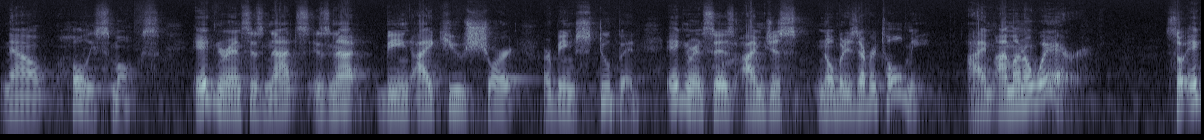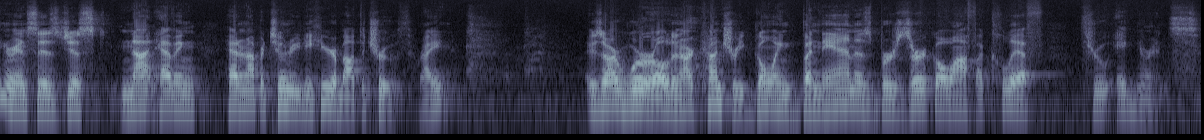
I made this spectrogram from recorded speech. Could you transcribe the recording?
Now, holy smokes. Ignorance is not, is not being IQ short or being stupid. Ignorance is I'm just, nobody's ever told me. I'm, I'm unaware. So ignorance is just not having had an opportunity to hear about the truth, right? Is our world and our country going bananas berserko off a cliff through ignorance?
